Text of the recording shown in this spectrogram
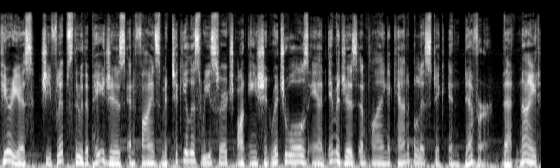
Curious, she flips through the pages and finds meticulous research on ancient rituals and images implying a cannibalistic endeavor. That night,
